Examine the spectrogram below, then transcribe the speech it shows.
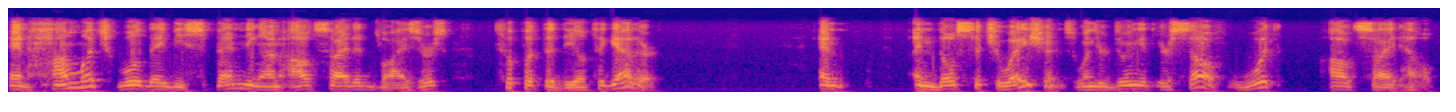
And how much will they be spending on outside advisors to put the deal together? And in those situations, when you're doing it yourself with outside help,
